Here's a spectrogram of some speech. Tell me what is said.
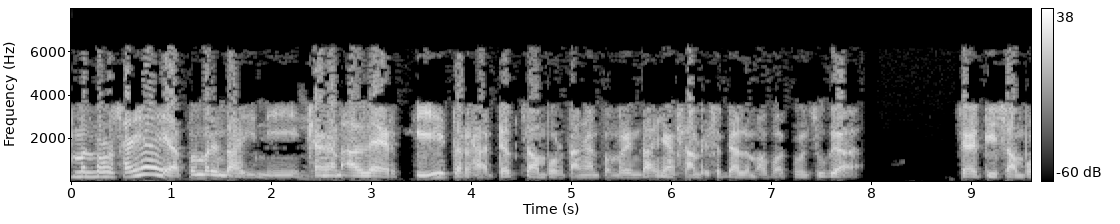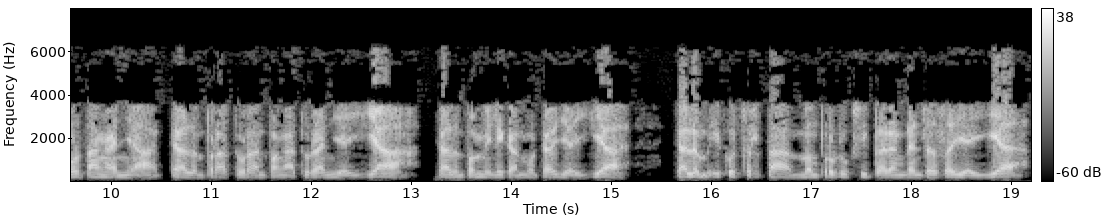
Menurut saya ya pemerintah ini hmm. jangan alergi terhadap campur tangan pemerintah yang sampai sedalam apa pun juga. Jadi campur tangannya dalam peraturan pengaturannya ya, dalam pemilikan modal ya ya, dalam ikut serta memproduksi barang dan jasa ya ya,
